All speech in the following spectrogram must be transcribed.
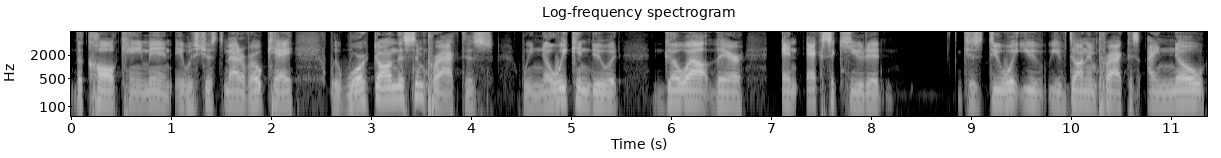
the call came in. It was just a matter of, okay, we worked on this in practice. We know we can do it. Go out there and execute it. Just do what you, you've done in practice. I know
